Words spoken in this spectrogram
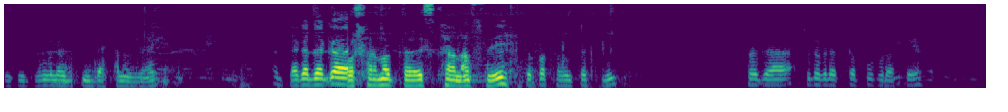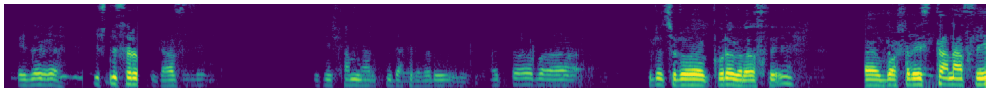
দেখি জঙ্গলে কি দেখানো যায়। জায়গা জায়গা বসার মতো স্থান আছে। তো কথা বলতেছি। জায়গা ছোট করে একটা পুকুর আছে। এই জায়গায় কৃষ্ণেশ্বর গাছ দেখি সামনে আর কি দেখাতে পারি। হয়তো ছোট ছোট করে ঘর আছে বসার স্থান আছে।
